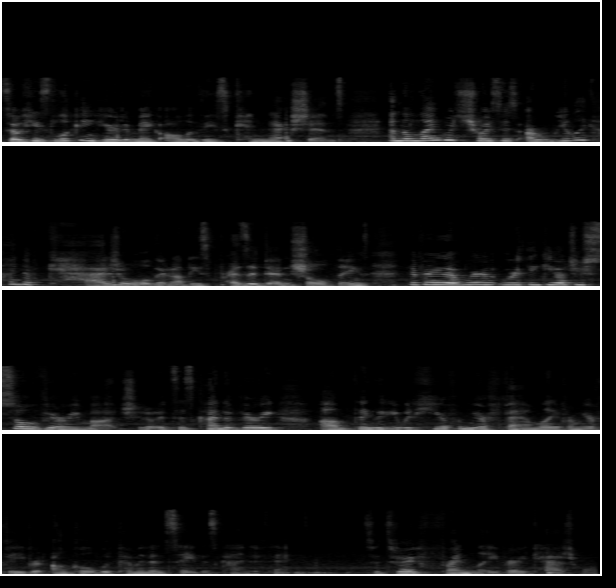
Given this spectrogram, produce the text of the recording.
So he's looking here to make all of these connections. And the language choices are really kind of casual. They're not these presidential things. They're very we're, we're thinking about you so very much. You know, it's this kind of very um, thing that you would hear from your family, from your favorite uncle would come in and say this kind of thing. So it's very friendly, very casual.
